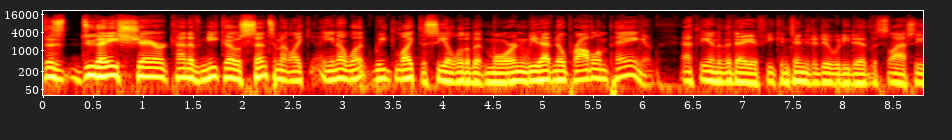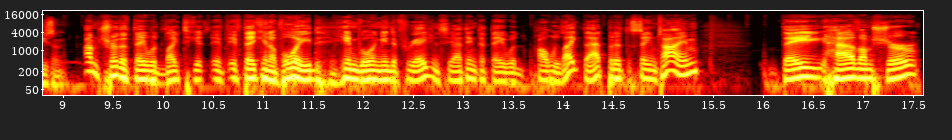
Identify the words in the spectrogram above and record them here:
does do they share kind of Nico's sentiment like, yeah, you know what, we'd like to see a little bit more and we'd have no problem paying him at the end of the day if he continued to do what he did this last season? I'm sure that they would like to get if, if they can avoid him going into free agency. I think that they would probably like that, but at the same time, they have, I'm sure,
